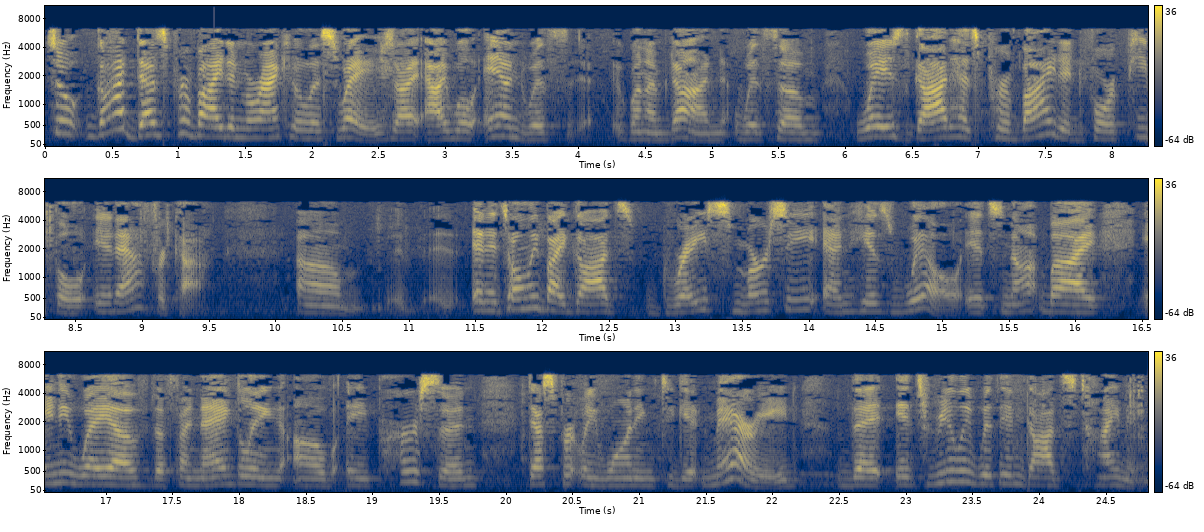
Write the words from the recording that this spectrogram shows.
So God does provide in miraculous ways. I, I, will end with, when I'm done, with some ways God has provided for people in Africa. Um, and it's only by God's grace, mercy, and His will. It's not by any way of the finagling of a person desperately wanting to get married, that it's really within God's timing.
